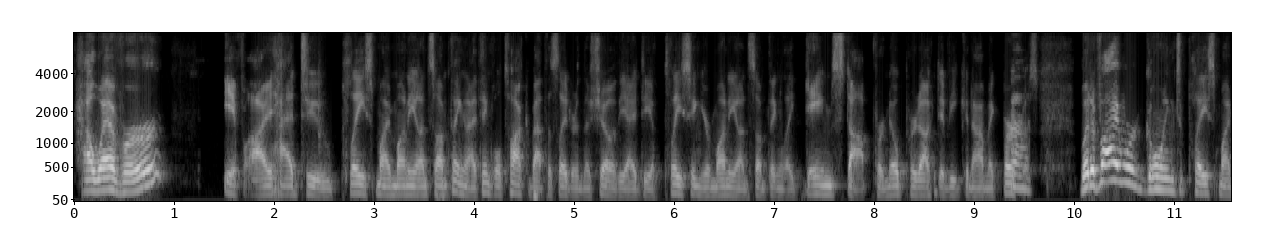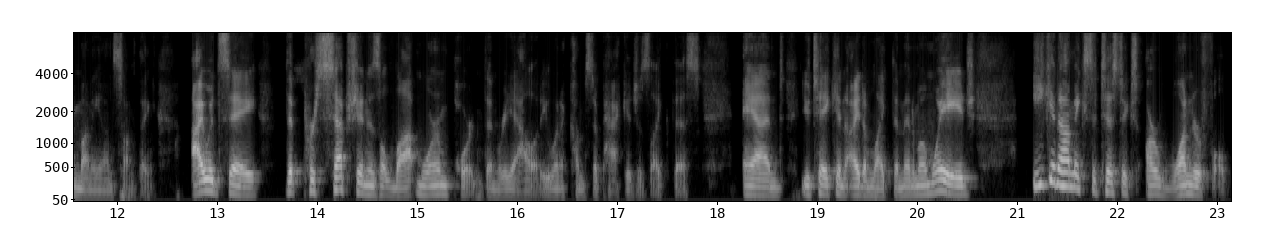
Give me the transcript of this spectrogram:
However, if I had to place my money on something, and I think we'll talk about this later in the show, the idea of placing your money on something like GameStop for no productive economic purpose. But if I were going to place my money on something, I would say that perception is a lot more important than reality when it comes to packages like this. And you take an item like the minimum wage, economic statistics are wonderful,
